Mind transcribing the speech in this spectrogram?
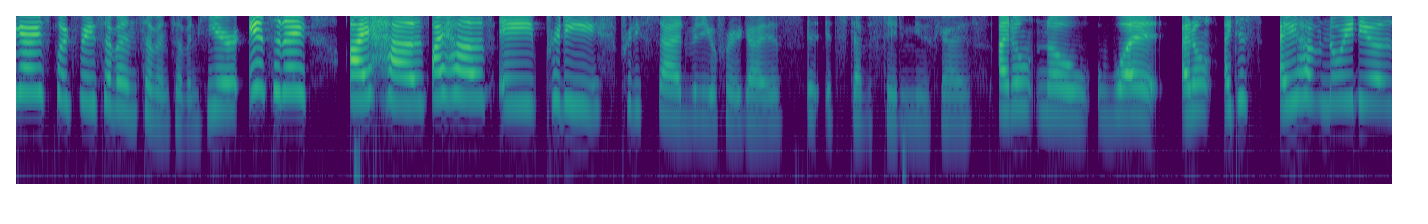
Geos777 here, and today I have I have a pretty pretty sad video for you guys. It, it's devastating news, guys. I don't know what I don't I just I have no idea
